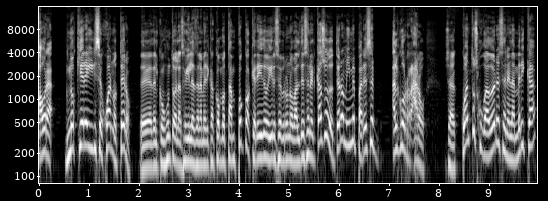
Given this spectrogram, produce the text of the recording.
ahora, no quiere irse Juan Otero eh, del conjunto de las Águilas del la América, como tampoco ha querido irse Bruno Valdés. En el caso de Otero, a mí me parece algo raro. O sea, ¿cuántos jugadores en el América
